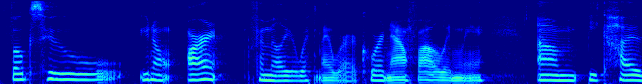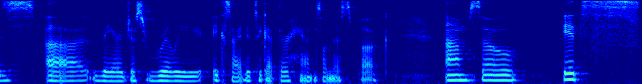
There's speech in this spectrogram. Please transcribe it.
folks who you know aren't familiar with my work who are now following me um, because uh, they're just really excited to get their hands on this book. Um, so it's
